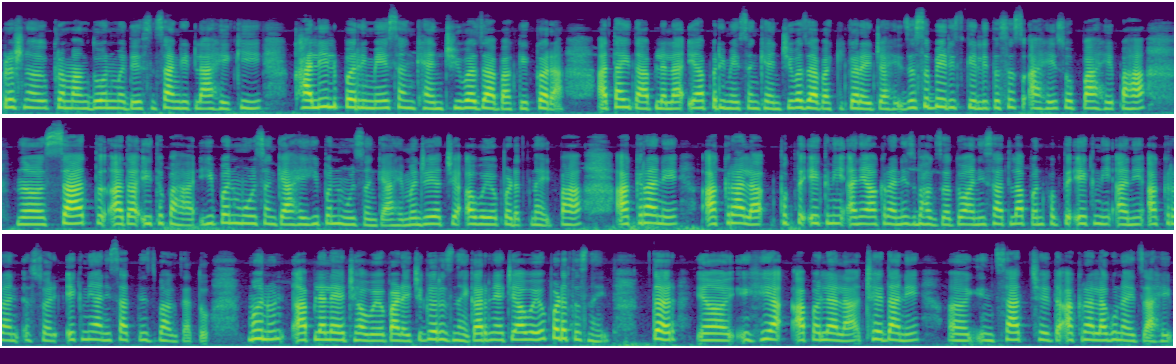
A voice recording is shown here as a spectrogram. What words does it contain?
प्रश्न क्रमांक दोनमध्ये सांगितलं आहे की खालील परिमेय संख्यांची वजाबाकी करा. आता इथं आपल्याला या परिमेय संख्यांची वजाबाकी करायची आहे. जसं बेरीज केली तसंच आहे सोपं आहे. पहा सात आता इथं पहा ही पण मूळ संख्या आहे ही पण मूळ संख्या आहे. म्हणजे याचे अवयव पडत नाहीत. पहा अकराने अकराला फक्त एकनी आणि अकरानेच भाग जातो आणि सातला पण फक्त एकनी आणि अकरा सॉरी एकनी आणि सातनेच भाग जातो. म्हणून आपल्याला याची अवयव पाडायची गरज नाही कारण याचे अवयव पडतच नाहीत. तर हे आपल्याला छेदाने सात छेद अकराला गुणायचं आहे.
